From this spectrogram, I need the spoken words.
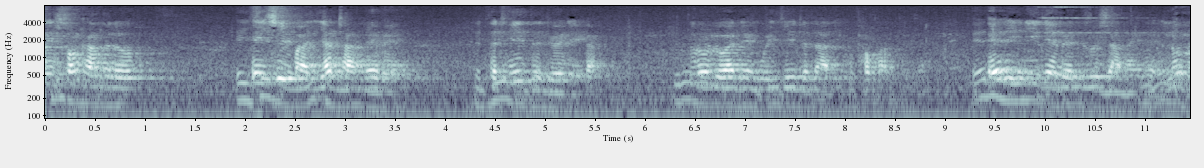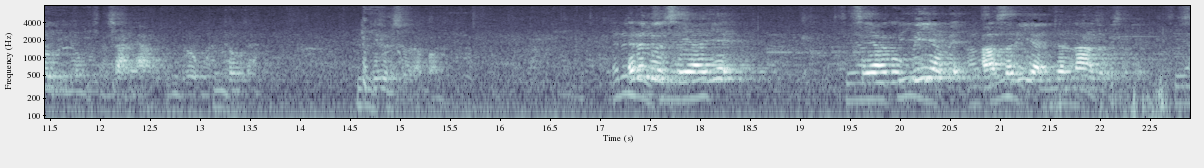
ရေးဆွမ်းခံတယ်လို့အိရှိမှယထာနဲ့ပဲ တထေးတကြွယ်တွေကသူတို့လိုအပ်တဲ့ငွေကြေးတနာတွေကိုထောက်ပံ့တယ်။အဲ့ဒီနည်းနဲ့ပဲသူတို့ရှာနိုင်တယ်။လုံးလုံးပြီးတော့ရှာရအောင်သူတို့ကထုံးတာ။ဒီလိုဆိုတာပေါ့။အဲ့ဒါလို့ဆရာရဲ့ဆရာကိုပေးရမယ်အာစရိယဇနာလို့ဆိုတယ်။ဆ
